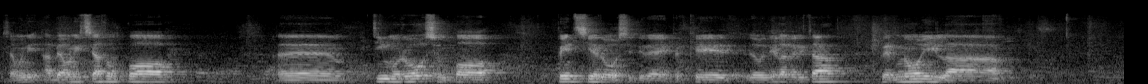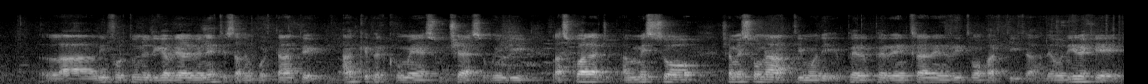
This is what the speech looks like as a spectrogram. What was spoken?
Siamo, abbiamo iniziato un po' eh, timorosi, un po' pensierosi direi, perché devo dire la verità, per noi la, l'infortunio di Gabriele Venetti è stato importante anche per come è successo, quindi la squadra ha messo, ci ha messo un attimo di, per, per, entrare nel ritmo partita. Devo dire che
